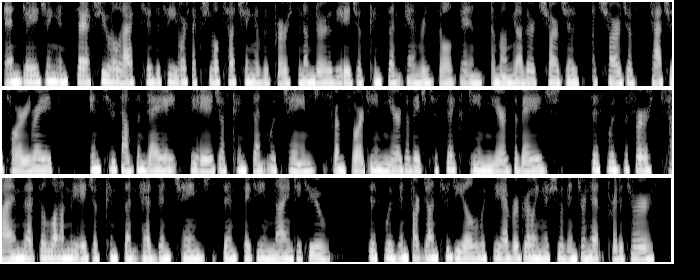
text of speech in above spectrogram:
Engaging in sexual activity or sexual touching of a person under the age of consent can result in, among other charges, a charge of statutory rape. In 2008, the age of consent was changed from 14 years of age to 16 years of age. This was the first time that the law on the age of consent had been changed since 1892. This was in part done to deal with the ever growing issue of internet predators.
